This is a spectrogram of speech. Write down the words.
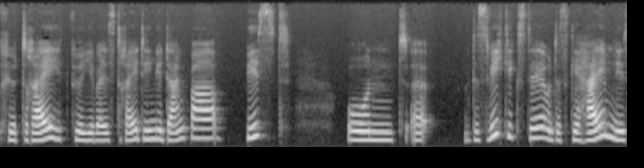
für drei, für jeweils drei Dinge dankbar bist. Und äh, das Wichtigste und das Geheimnis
